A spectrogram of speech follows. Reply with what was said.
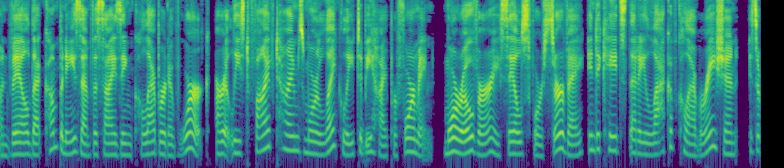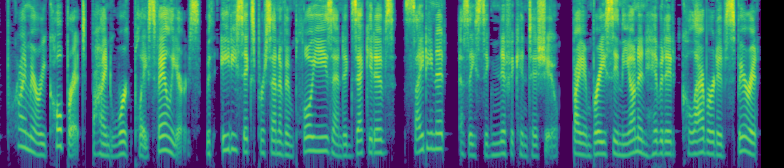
unveiled that companies emphasizing collaborative work are at least five times more likely to be high performing. Moreover, a Salesforce survey indicates that a lack of collaboration is a primary culprit behind workplace failures, with 86% of employees and executives citing it as a significant issue. By embracing the uninhibited collaborative spirit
